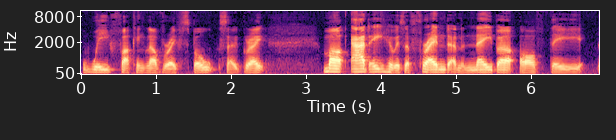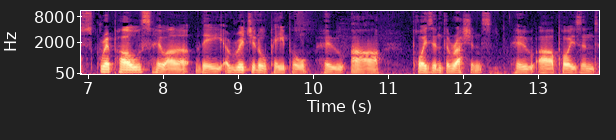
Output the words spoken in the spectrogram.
We fucking love Rafe Spall, so great. Mark Addy, who is a friend and a neighbour of the Skripals, who are the original people who are poisoned, the Russians who are poisoned.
